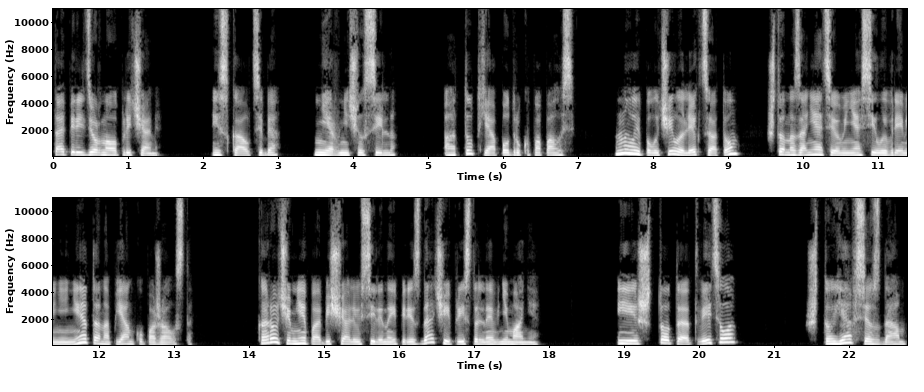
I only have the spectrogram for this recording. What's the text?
Та передернула плечами. Искал тебя, нервничал сильно. А тут я под руку попалась. Ну и получила лекцию о том, что на занятия у меня силы времени нет, а на пьянку, пожалуйста. Короче, мне пообещали усиленные пересдачи и пристальное внимание. И что ты ответила? что я все сдам.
